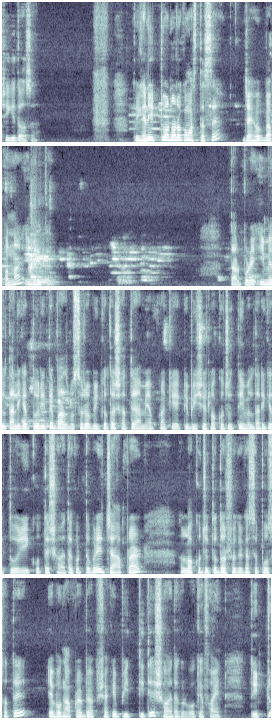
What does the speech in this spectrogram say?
ঠিকই তো আছে। তো এখানে একটু অন্যরকম আসতেছে। যাই হোক ব্যাপার না। ইমেল তারপরে ইমেল তালিকা তৈরিতে পাঁচ বছরের অভিজ্ঞতার সাথে আমি আপনাকে একটি বিশেষ লক্ষ্যযুক্ত ইমেল তালিকা তৈরি করতে সহায়তা করতে পারি, যা আপনার লক্ষ্যযুক্ত দর্শকের কাছে পৌঁছাতে এবং আপনার ব্যবসাকে বৃদ্ধিতে সহায়তা করব। Okay, fine. তো একটু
